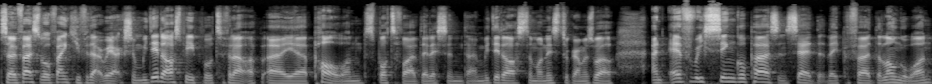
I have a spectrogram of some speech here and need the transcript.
so first of all, thank you for that reaction. We did ask people to fill out a, a, a, poll on Spotify if they listened, and we did ask them on Instagram as well. And every single person said that they preferred the longer one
